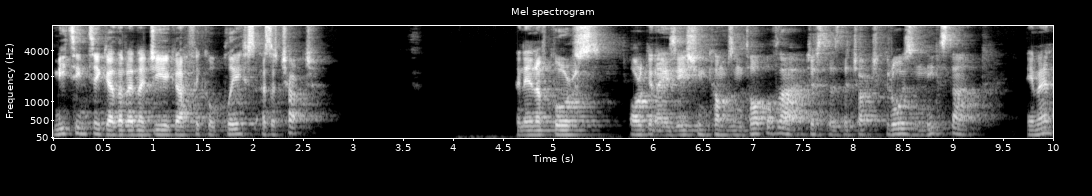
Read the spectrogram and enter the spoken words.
meeting together in a geographical place as a church. And then, of course, organisation comes on top of that, just as the church grows and needs that. Amen?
